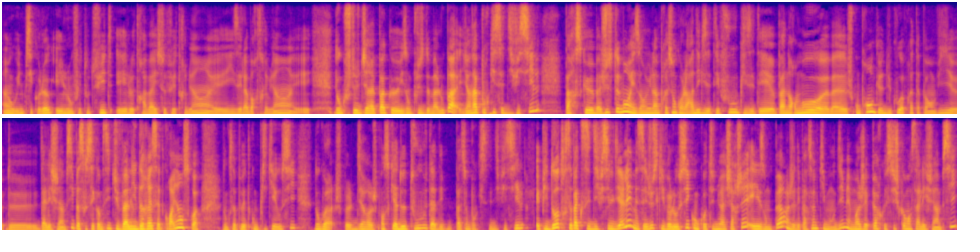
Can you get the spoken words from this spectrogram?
un ou une psychologue et ils l'ont fait tout de suite et le travail se fait très bien et ils élaborent très bien. Et donc je te dirais pas qu'ils ont plus de mal ou pas. Il y en a pour qui c'est difficile parce que bah, justement ils ont eu l'impression qu'on leur a dit qu'ils étaient fous, qu'ils étaient pas normaux. Euh, bah, je comprends que du coup après t'as pas envie euh, d'aller chez un psy parce que c'est comme si tu validerais cette croyance quoi. Donc ça peut être compliqué aussi. Donc voilà, je peux le dire, je pense qu'il y a de tout. T'as des patients pour qui c'est difficile. Et puis d'autres, c'est pas que c'est difficile d'y aller, mais c'est juste qu'ils veulent aussi qu'on continue à chercher et ils ont peur. J'ai des personnes qui m'ont dit, mais moi j'ai peur que si je commence à aller chez un psy,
